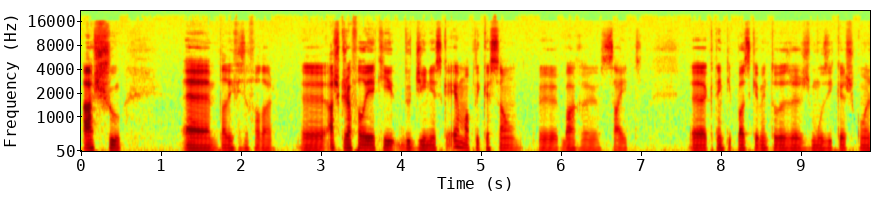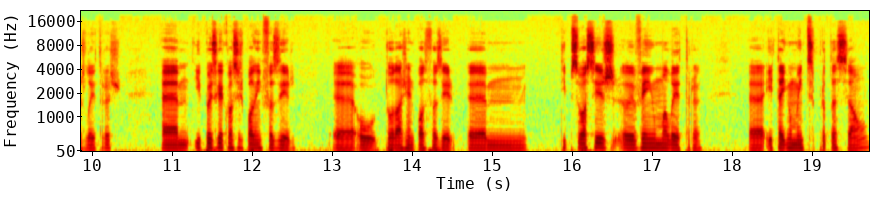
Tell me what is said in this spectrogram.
acho. Está um, difícil falar. Uh, acho que já falei aqui do Genius, que é uma aplicação uh, barra site uh, que tem tipo basicamente todas as músicas com as letras. Um, e depois o que é que vocês podem fazer? ou toda a gente pode fazer? tipo, se vocês veem uma letra e têm uma interpretação,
